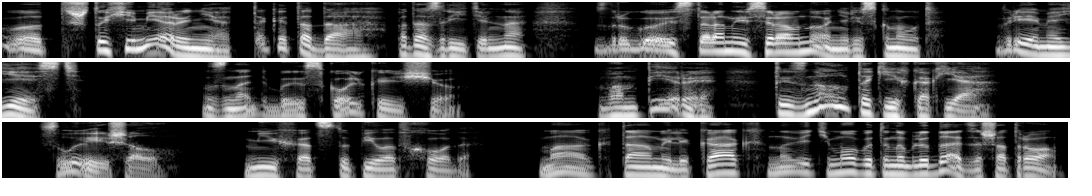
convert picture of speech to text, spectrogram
Вот что химеры нет, так это да, подозрительно. С другой стороны, все равно не рискнут. Время есть. Знать бы, сколько еще. Вампиры? Ты знал таких, как я? Слышал. Мих отступил от входа. Маг там или как, но ведь могут и наблюдать за шатром,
